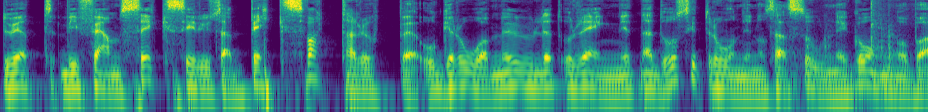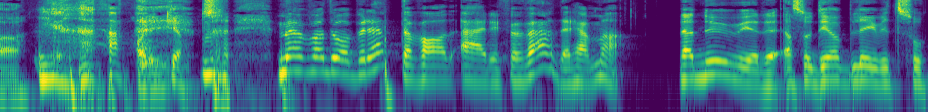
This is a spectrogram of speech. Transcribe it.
du vet vid 5-6 är det ju så här becksvart här uppe och gråmulet och regnigt. Nej, då sitter hon i någon så här solnedgång och bara har det gött. Men vad då? berätta, vad är det för väder hemma? Nej, nu är det, alltså det har blivit så,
